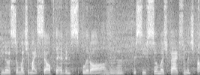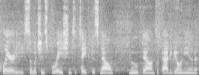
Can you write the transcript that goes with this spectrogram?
You know, so much of myself that had been split off. Received so much back, so much clarity, so much inspiration to take this now move down to Patagonia and a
